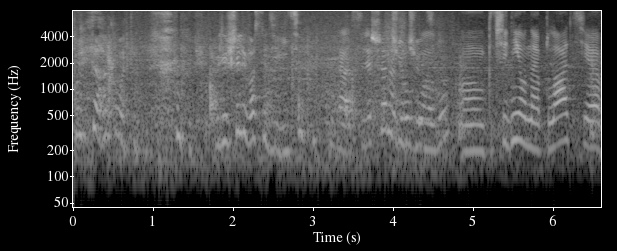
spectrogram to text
вот так вот. Решили вас удивить. Да, совершенно Чуть-чуть. М, Повседневное платье.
